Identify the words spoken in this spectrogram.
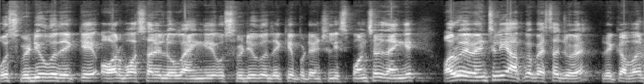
उस वीडियो को देख के और बहुत सारे लोग आएँगे, उस वीडियो को देख के पोटेंशियली स्पॉन्सर्स आएँगे और वो इवेंचुअली आपका पैसा जो है रिकवर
